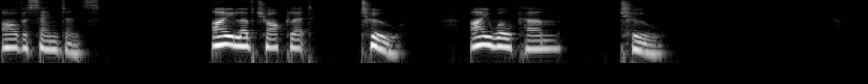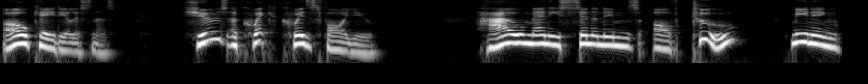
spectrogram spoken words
of a sentence. I love chocolate too. I will come too. Okay, dear listeners, here's a quick quiz for you. How many synonyms of too, meaning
